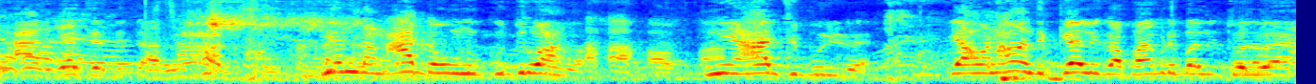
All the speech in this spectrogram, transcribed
யாருக்கே செத்துட்டாருன்னா இந்த நாட்டை உனக்கு குத்துருவாங்க நீ ஆட்சி புரியுவேன் எவனா வந்து கேள்வி கேட்பான் எப்படி பதில் சொல்லுவேன்?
